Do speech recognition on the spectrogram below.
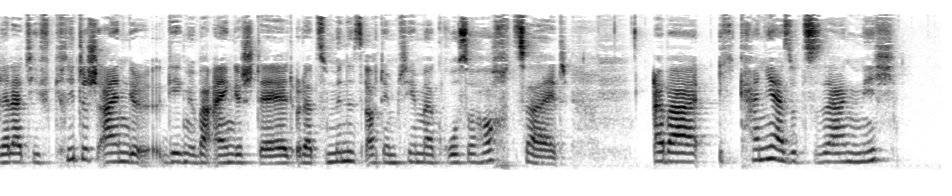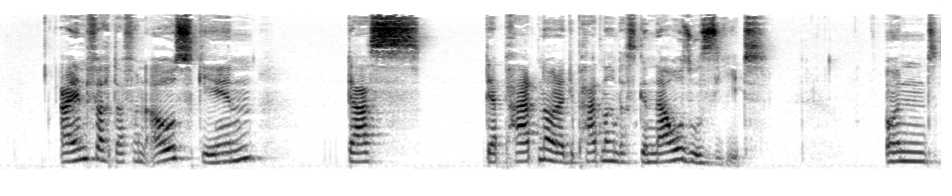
relativ kritisch einge gegenüber eingestellt oder zumindest auch dem Thema große Hochzeit. Aber ich kann ja sozusagen nicht einfach davon ausgehen, dass der Partner oder die Partnerin das genauso sieht. Und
